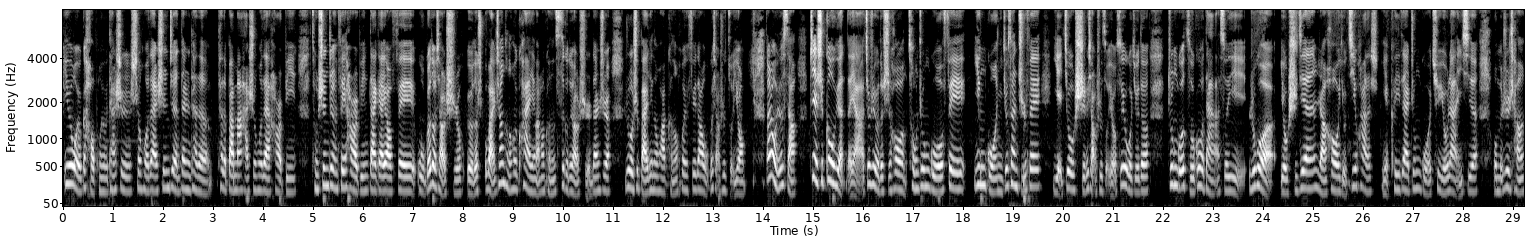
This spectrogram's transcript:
因为我有个好朋友，他是生活在深圳，但是他的他的爸妈还生活在哈尔滨。从深圳飞哈尔滨大概要飞五个多小时，有的晚上可能会快一点，晚上可能四个多小时。但是如果是白天的话，可能会飞到五个小时左右。当时我就想，这也是够。够远的呀，就是有的时候从中国飞英国，你就算直飞也就十个小时左右。所以我觉得中国足够大，所以如果有时间，然后有计划的，也可以在中国去游览一些我们日常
